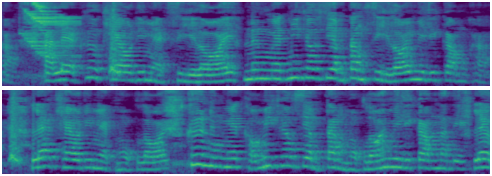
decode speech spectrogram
ค่ะอันแรกคือแคลดีแม็ก400 1 เม็ดมีแคลเซียมตั้ง 400 มิลลิกรัมค่ะ และแคลดีแม็ก600คือ1เม็ดเขามีแคลเซียมตั้ง600มิลลิกรัมนั่นเองแล้ว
